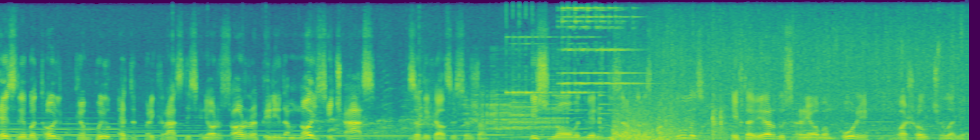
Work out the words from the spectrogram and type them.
«Если бы только был этот прекрасный сеньор Зорро передо мной сейчас!» задыхался сержант. И снова дверь внезапно распахнулась, и в таверну с ревом бури вошел человек.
